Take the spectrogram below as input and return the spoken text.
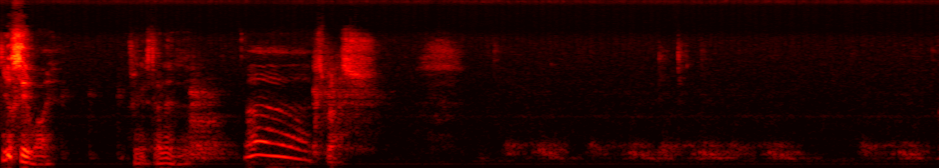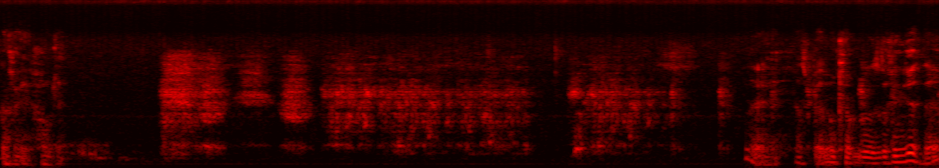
You'll see why. Think it's isn't it? Ah, smash. Okay, hold it. Yeah, that's better. My camera's looking good now.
